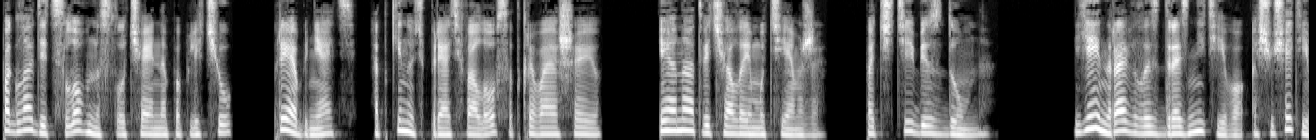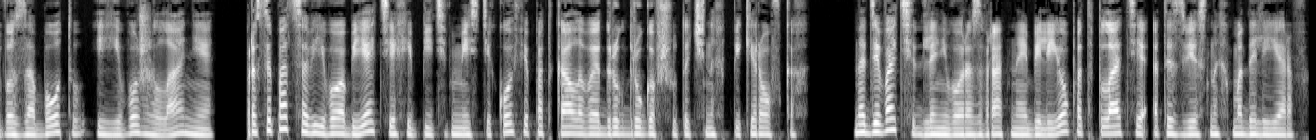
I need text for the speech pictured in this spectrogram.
погладить словно случайно по плечу, приобнять, откинуть прядь волос, открывая шею, и она отвечала ему тем же, почти бездумно. Ей нравилось дразнить его, ощущать его заботу и его желание, просыпаться в его объятиях и пить вместе кофе, подкалывая друг друга в шуточных пикировках, надевать для него развратное белье под платье от известных модельеров,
